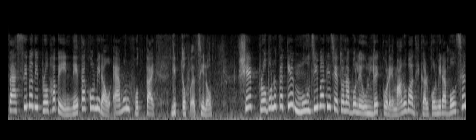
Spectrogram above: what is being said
ফ্যাসিবাদী প্রভাবেই নেতাকর্মীরাও এমন হত্যায় লিপ্ত হয়েছিল। সে প্রবণতাকে মুজিবাদী চেতনা বলে উল্লেখ করে মানবাধিকার কর্মীরা বলছেন,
